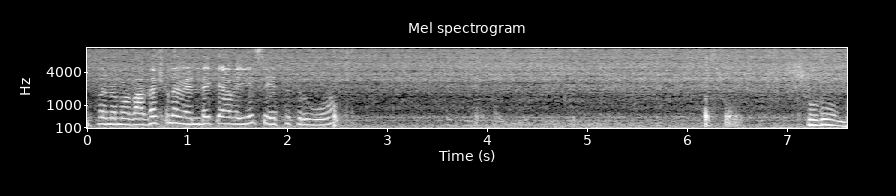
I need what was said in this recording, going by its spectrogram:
இப்போ நம்ம வதக்கின வெண்டைக்காவையே சேர்த்துக்கிருவோம் சுடுவோம்.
